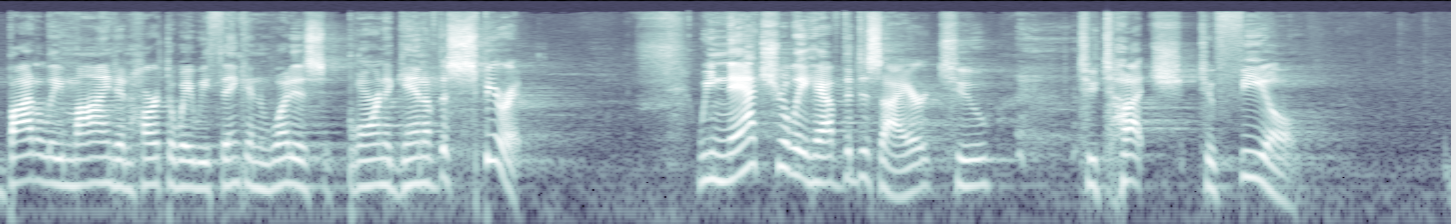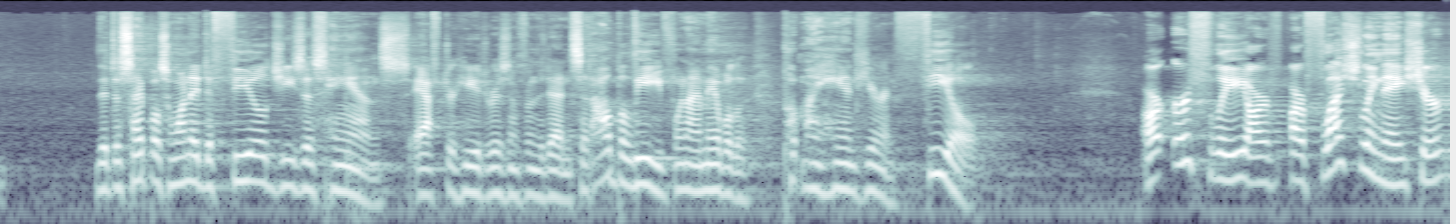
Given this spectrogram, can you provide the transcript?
bodily mind and heart, the way we think, and what is born again of the spirit. We naturally have the desire to, to touch, to feel. The disciples wanted to feel Jesus' hands after he had risen from the dead and said, I'll believe when I'm able to put my hand here and feel. Our earthly, our, our fleshly nature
